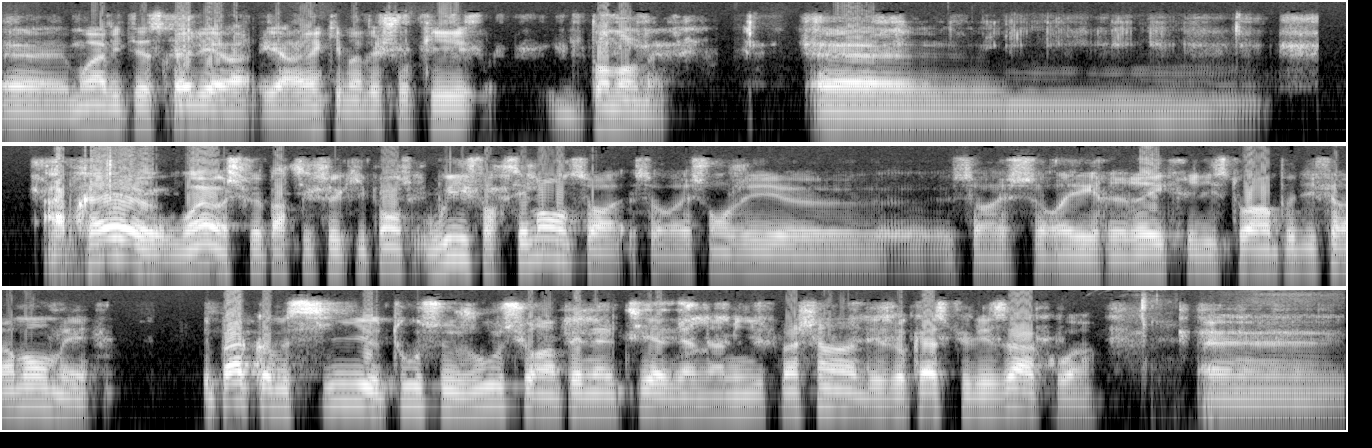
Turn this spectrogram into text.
euh, moi, à vitesse réelle, il y a, rien qui m'avait choqué pendant le match. Euh, Après, moi, je fais partie de ceux qui pensent, oui, forcément, ça, aurait- ça aurait changé, ça, aurait, ça aurait réécrit l'histoire un peu différemment, mais c'est pas comme si tout se joue sur un penalty à la dernière minute, machin. Les occasions, tu les as, quoi. Euh,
